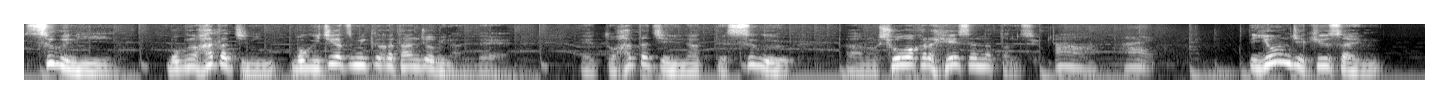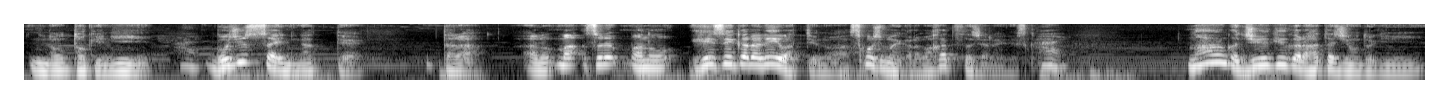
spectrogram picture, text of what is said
すぐに僕が二十歳に僕1月3日が誕生日なんでえーと、歳になってすぐあの昭和から平成になったんですよ。あはい、で49歳の時に50歳になってたらあの、まあ、それあの平成から令和っていうのは少し前から分かってたじゃないですか。はいなんか19から20歳の時に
